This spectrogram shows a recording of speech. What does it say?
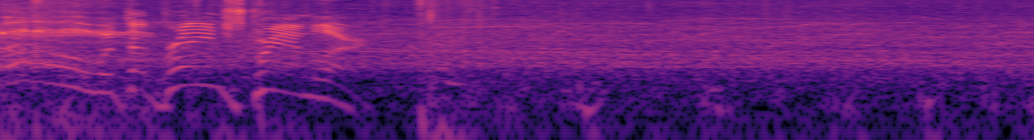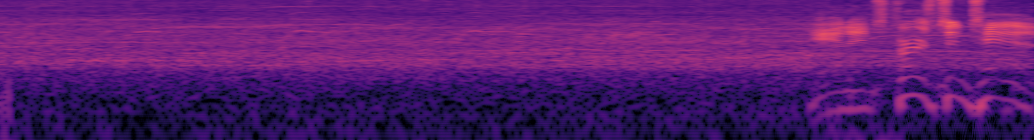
Oh, with the brain scrambler. And it's first and ten.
